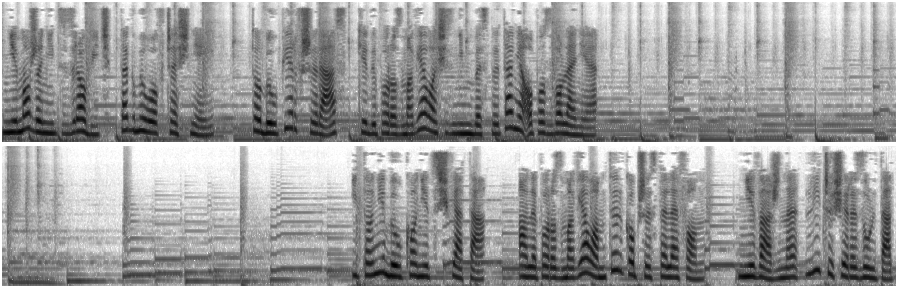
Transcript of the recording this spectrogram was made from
Nie może nic zrobić, tak było wcześniej. To był pierwszy raz, kiedy porozmawiałaś z nim bez pytania o pozwolenie. I to nie był koniec świata. Ale porozmawiałam tylko przez telefon. Nieważne, liczy się rezultat.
